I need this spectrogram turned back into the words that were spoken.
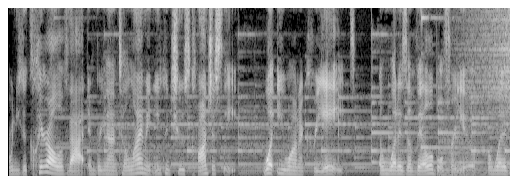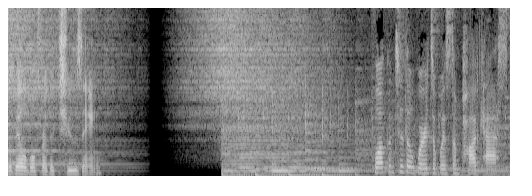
When you could clear all of that and bring that into alignment, you can choose consciously what you want to create and what is available for you and what is available for the choosing. Welcome to the Words of Wisdom podcast.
